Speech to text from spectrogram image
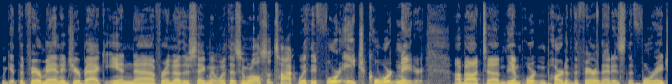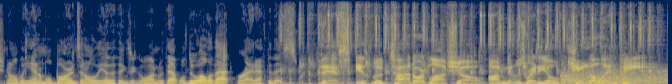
We get the fair manager back in uh, for another segment with us, and we'll also talk with a 4-H coordinator about um, the important part of the fair, and that is the 4-H and all the animal barns and all the other things that go on with that. We'll do all of that right after this. This is the Todd Ortloff Show on News Radio KONP.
